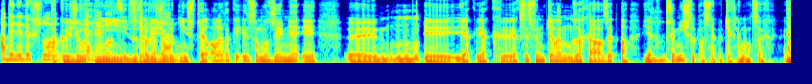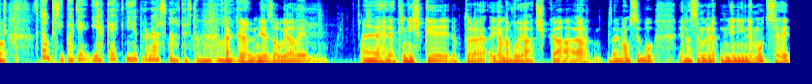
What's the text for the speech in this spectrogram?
aby nedošlo Takový životní, k té nemoci, zdravý životní styl, ale taky i samozřejmě i, i, i jak, jak, jak se svým tělem zacházet a jak uh-huh. přemýšlet vlastně o těch nemocech. Jo? Tak v tom případě, jaké knihy pro nás máte v tomhle ohledu? Tak mě zaujaly Eh, knížky doktora Jana Vojáčka, a tady mám sebou, jedna se jmenuje Umění nemoci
